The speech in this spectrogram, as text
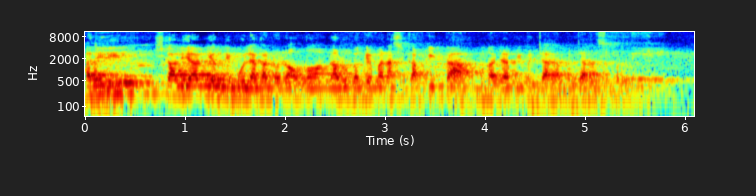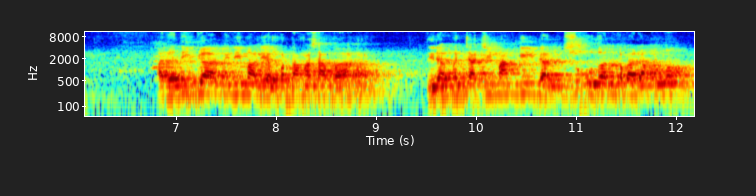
Hadirin sekalian yang dimuliakan oleh Allah, lalu bagaimana sikap kita menghadapi bencana-bencana seperti ini? Ada tiga minimal. Yang pertama sabar, tidak mencaci maki dan suudzon kepada Allah,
